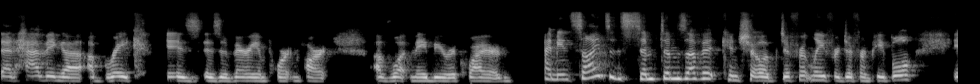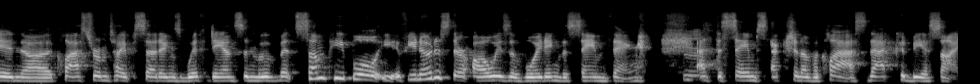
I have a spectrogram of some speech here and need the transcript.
That having a, a break is is a very important part of what may be required I mean, signs and symptoms of it can show up differently for different people in uh, classroom type settings with dance and movement. Some people, if you notice, they're always avoiding the same thing mm. at the same section of a class, that could be a sign.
